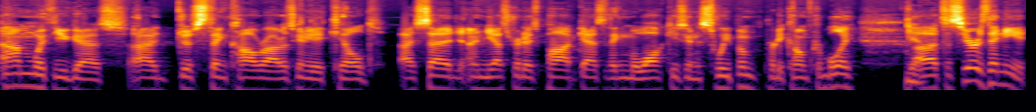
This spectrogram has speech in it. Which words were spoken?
I'm with you guys. I just think Colorado's going to get killed. I said on yesterday's podcast, I think Milwaukee's going to sweep them pretty comfortably. Yeah. Uh, it's a series they need,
